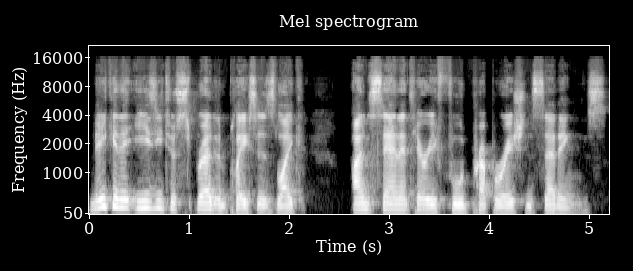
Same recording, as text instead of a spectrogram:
making it easy to spread in places like unsanitary food preparation settings.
